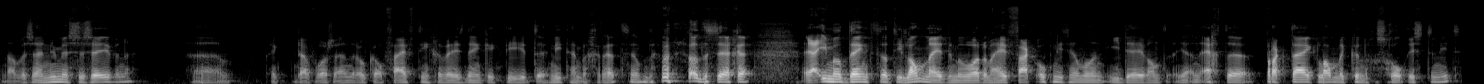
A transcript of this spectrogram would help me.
nou, we zijn nu met z'n zevenen. Uh, ik, daarvoor zijn er ook al 15 geweest, denk ik, die het uh, niet hebben gered, om zo te zeggen. Ja, iemand denkt dat die landmeter moet worden, maar heeft vaak ook niet helemaal een idee. Want ja, een echte praktijk landmeetkundige school is er niet.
